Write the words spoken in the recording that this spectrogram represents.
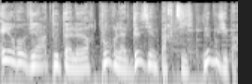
et on revient tout à l'heure pour la deuxième partie. Ne bougez pas.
